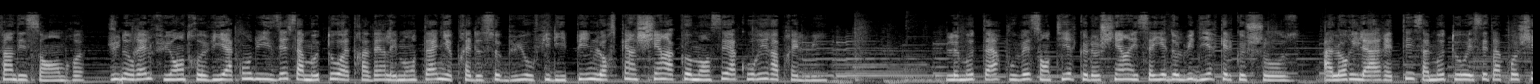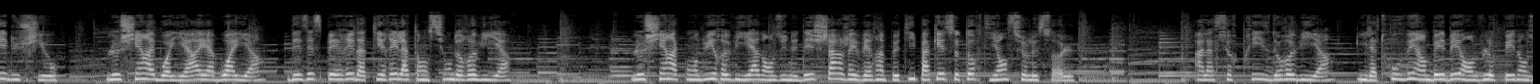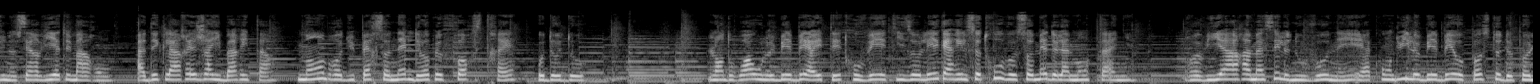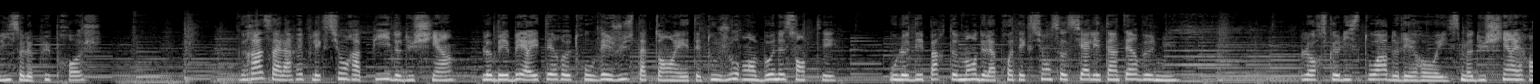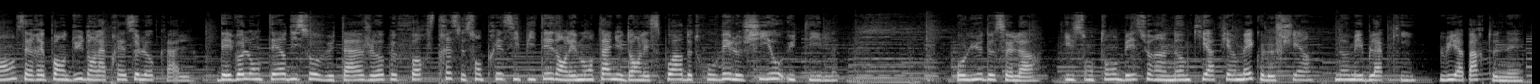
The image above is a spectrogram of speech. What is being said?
Fin décembre, Junorel fut entrevue à conduisait sa moto à travers les montagnes près de Cebu aux Philippines lorsqu'un chien a commencé à courir après lui. Le motard pouvait sentir que le chien essayait de lui dire quelque chose, alors il a arrêté sa moto et s'est approché du chiot. Le chien aboya et aboya, désespéré d'attirer l'attention de Revilla. Le chien a conduit Revilla dans une décharge et vers un petit paquet se tortillant sur le sol. À la surprise de Revilla, il a trouvé un bébé enveloppé dans une serviette marron, a déclaré Barita, membre du personnel de Hope Force Tray, au dodo. L'endroit où le bébé a été trouvé est isolé car il se trouve au sommet de la montagne. Revilla a ramassé le nouveau-né et a conduit le bébé au poste de police le plus proche. Grâce à la réflexion rapide du chien, le bébé a été retrouvé juste à temps et était toujours en bonne santé. Où le département de la protection sociale est intervenu. Lorsque l'histoire de l'héroïsme du chien errant s'est répandue dans la presse locale, des volontaires du sauvetage Hope Force Très se sont précipités dans les montagnes dans l'espoir de trouver le chiot utile. Au lieu de cela, ils sont tombés sur un homme qui affirmait que le chien, nommé Blackie, lui appartenait.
